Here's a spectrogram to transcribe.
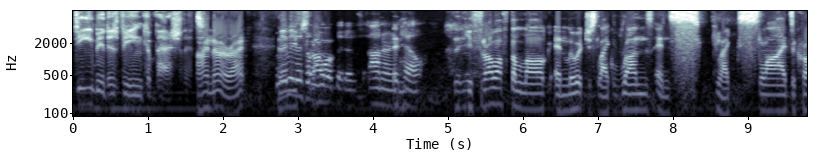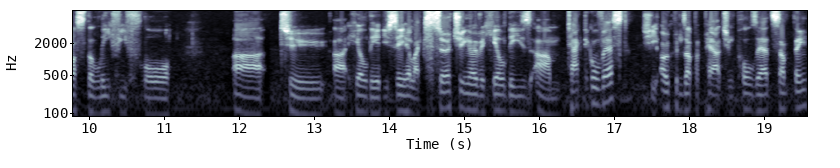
demon is being compassionate. I know, right? And Maybe you there's a little bit of honor in and- hell. Then you throw off the log, and Lewitt just like runs and like slides across the leafy floor uh, to uh, Hildy, and you see her like searching over Hildy's um, tactical vest. She opens up a pouch and pulls out something,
